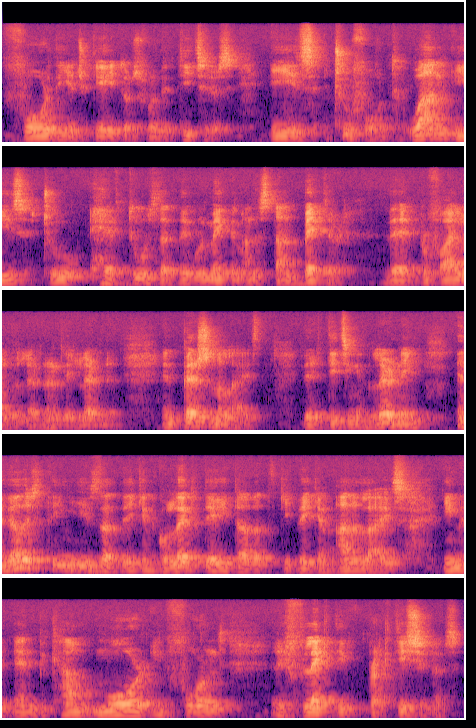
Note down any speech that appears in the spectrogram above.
for the educators, for the teachers, is twofold. One is to have tools that they will make them understand better the profile of the learner, the learner, and personalize their teaching and learning. And the other thing is that they can collect data that they can analyze in, and become more informed, reflective practitioners.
